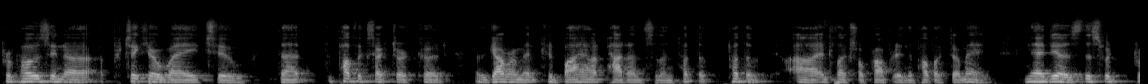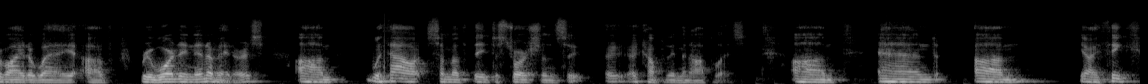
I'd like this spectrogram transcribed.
proposing a, a, particular way to that the public sector could, the government could buy out patents and then put the, put the uh, intellectual property in the public domain. And the idea is this would provide a way of rewarding innovators um, without some of the distortions that accompany monopolies. Um, and um, you know, I think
